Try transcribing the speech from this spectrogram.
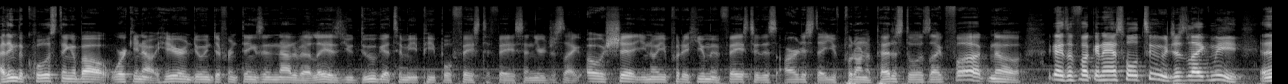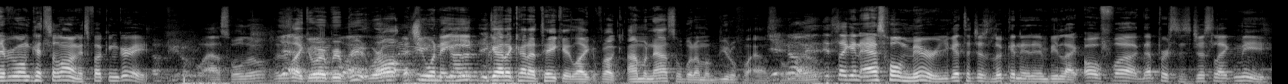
I think the coolest thing about working out here and doing different things in and out of LA is you do get to meet people face to face, and you're just like, oh shit, you know, you put a human face to this artist that you've put on a pedestal. It's like, fuck no, that guy's a fucking asshole too, just like me. And everyone gets along. It's fucking great. A beautiful asshole though. It's Yeah, like we're, we're, beautiful we're all. That you wanna gotta- eat? You gotta kind of take it like fuck. I'm an asshole, but I'm a beautiful asshole. Yeah, no, you know? it's like an asshole mirror. You get to just look in it and be like, oh fuck, that person's just like me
